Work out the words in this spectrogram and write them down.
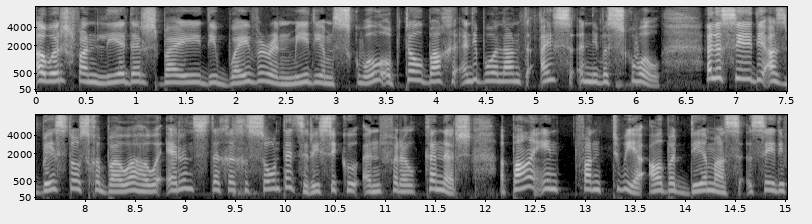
Ouers van leerders by die Waveren Medium Skool op Tilbag in die Boland eis 'n nuwe skool. Hulle sê die asbestos geboue hou 'n ernstige gesondheidsrisiko in vir hul kinders. 'n Pa en van 2, Albert Demas, sê die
